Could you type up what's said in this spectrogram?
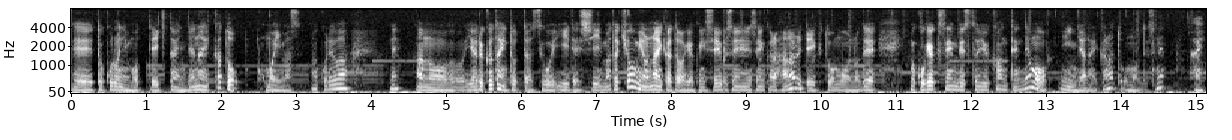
えー、ところに持っていきたいんじゃないかと思います。まあ、これはね、あのやる方にとってはすごいいいですしまた興味のない方は逆に西武線沿線から離れていくと思うので、まあ、顧客線別という観点でもいいんじゃないかなと思うんですね。はい、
